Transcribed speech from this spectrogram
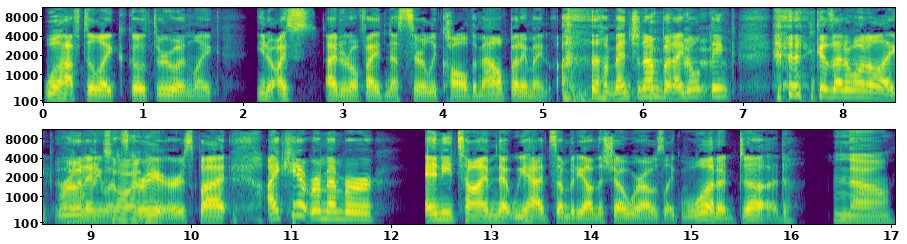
we'll have to like go through and like you know I, I don't know if I'd necessarily call them out, but I might mention them. But I don't think because I don't want to like ruin don't so anyone's careers. But I can't remember any time that we had somebody on the show where I was like, what a dud. No.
